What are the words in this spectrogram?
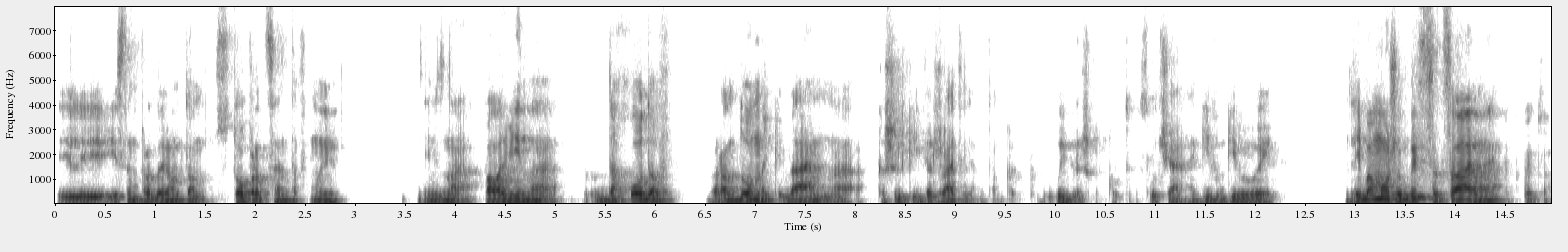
Или если мы продаем там 100%, мы, не знаю, половина доходов рандомно кидаем на кошельки держателям, там, как выигрыш какой-то случайно, give, giveaway. Либо может быть социальный какой-то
